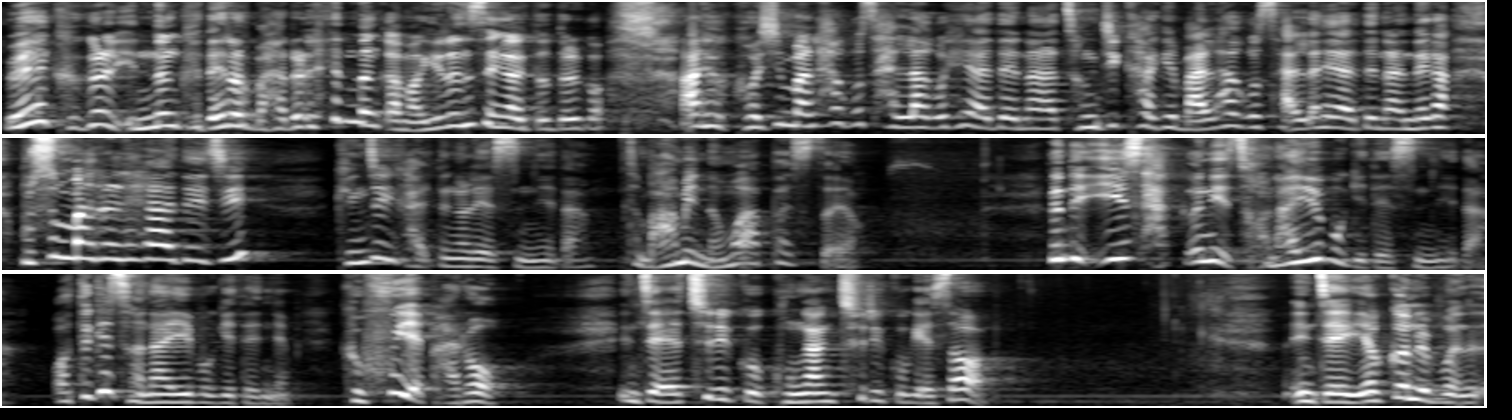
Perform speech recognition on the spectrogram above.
왜 그걸 있는 그대로 말을 했는가 막 이런 생각도 들고 아유, 거짓말 하고 살라고 해야 되나 정직하게 말하고 살라 해야 되나 내가 무슨 말을 해야 되지? 굉장히 갈등을 했습니다. 마음이 너무 아팠어요. 근데 이 사건이 전화위복이 됐습니다. 어떻게 전화위복이 됐냐면 그 후에 바로 이제 출입국 공항 출입국에서 이제 여권을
